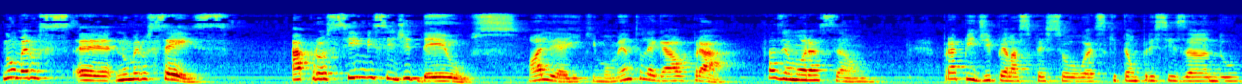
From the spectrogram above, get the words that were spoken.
Número 6. É, número seis, aproxime-se de Deus. Olha aí que momento legal para fazer uma oração, para pedir pelas pessoas que estão precisando,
